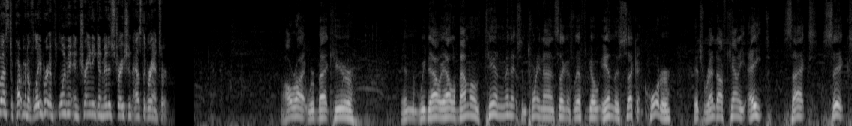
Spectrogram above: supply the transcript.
U.S. Department of Labor, Employment, and Training Administration as the grantor. All right, we're back here in Wedowee, Alabama. 10 minutes and 29 seconds left to go in the second quarter. It's Randolph County 8, Saks 6.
